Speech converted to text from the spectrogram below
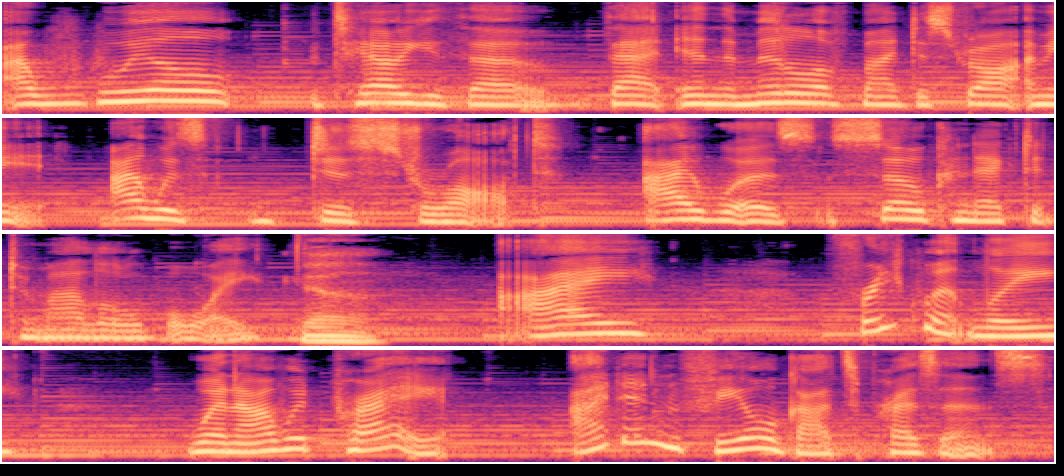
I will tell you, though, that in the middle of my distraught, I mean, I was distraught. I was so connected to my little boy. Yeah. I frequently, when I would pray, I didn't feel God's presence.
